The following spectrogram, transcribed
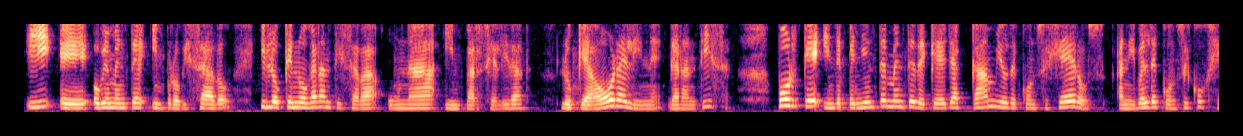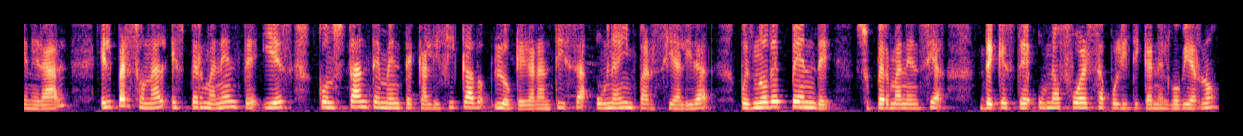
y eh, obviamente improvisado, y lo que no garantizaba una imparcialidad lo que ahora el INE garantiza, porque independientemente de que haya cambio de consejeros a nivel de Consejo General, el personal es permanente y es constantemente calificado, lo que garantiza una imparcialidad, pues no depende su permanencia de que esté una fuerza política en el gobierno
